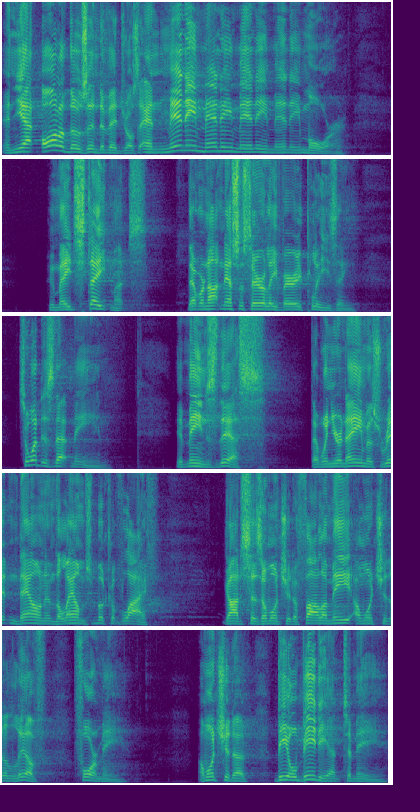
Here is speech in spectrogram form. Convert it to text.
and yet all of those individuals, and many, many, many, many more, who made statements that were not necessarily very pleasing. So, what does that mean? It means this That when your name is written down in the Lamb's book of life, God says, I want you to follow me. I want you to live for me. I want you to be obedient to me.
